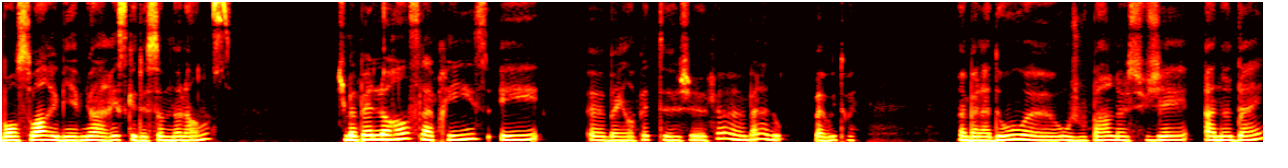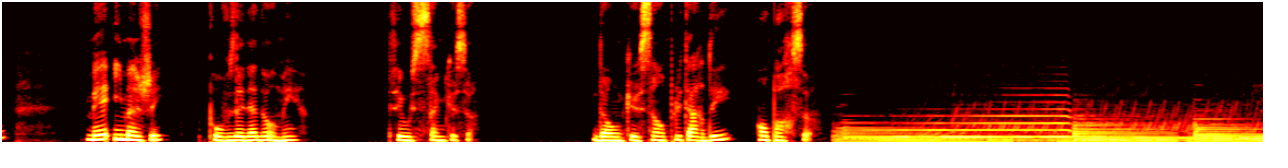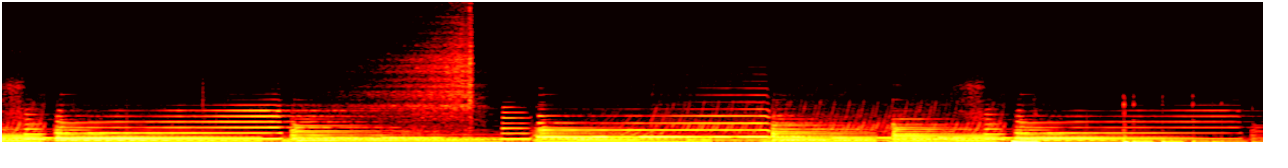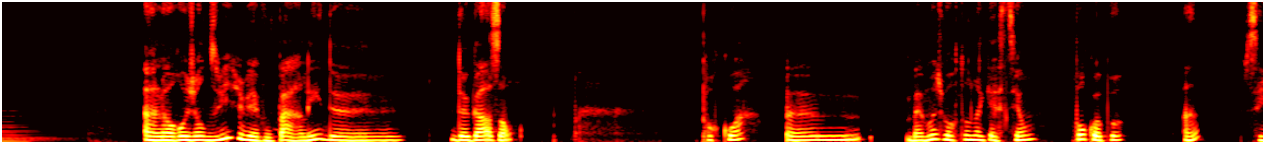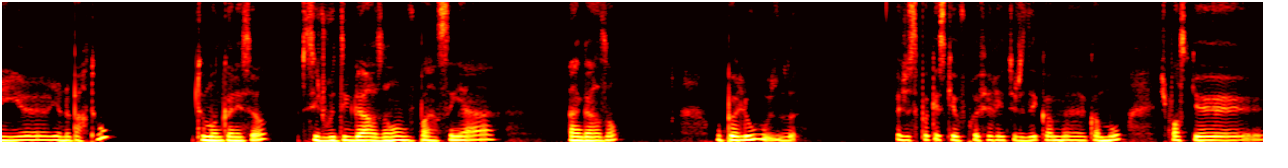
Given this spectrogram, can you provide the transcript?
Bonsoir et bienvenue à Risque de somnolence. Je m'appelle Laurence Laprise et euh, ben en fait je fais un balado. Ben oui toi. Un balado euh, où je vous parle d'un sujet anodin mais imagé pour vous aider à dormir. C'est aussi simple que ça. Donc sans plus tarder, on part ça. Alors aujourd'hui, je vais vous parler de, de gazon. Pourquoi? Euh, ben moi, je vous retourne la question. Pourquoi pas? Hein? C'est... Il euh, y en a partout. Tout le monde connaît ça. Si je vous dis gazon, vous pensez à un gazon ou pelouse. Je sais pas qu'est-ce que vous préférez utiliser comme, euh, mot. Je pense que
